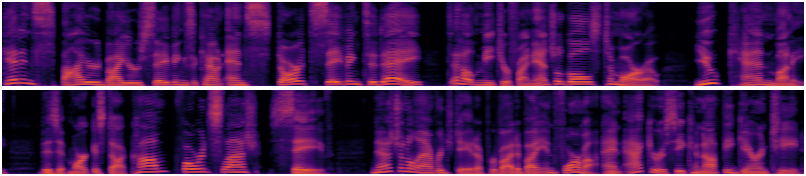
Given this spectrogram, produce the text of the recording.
Get inspired by your savings account and start saving today to help meet your financial goals tomorrow. You can money. Visit marcus.com forward slash save. National average data provided by Informa and accuracy cannot be guaranteed.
